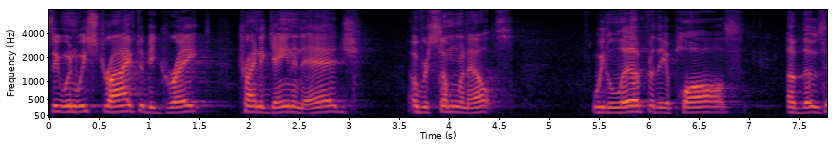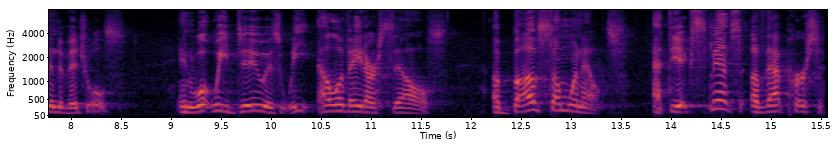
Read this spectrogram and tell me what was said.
See, when we strive to be great, trying to gain an edge over someone else, we live for the applause of those individuals. And what we do is we elevate ourselves above someone else at the expense of that person.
